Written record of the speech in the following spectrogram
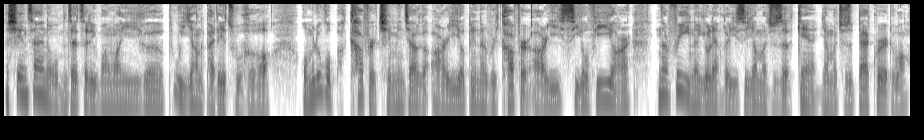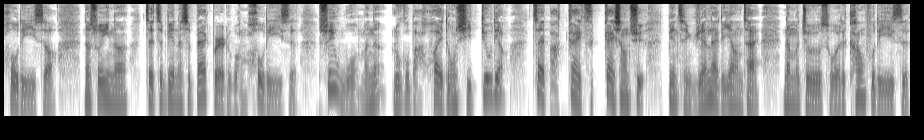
那现在呢，我们在这里玩玩一个不一样的排列组合哦。我们如果把 cover 前面加个 r e，要变成 recover，r e c o v e r。那 re 呢有两个意思，要么就是 again，要么就是 backward 往后的意思哦。那所以呢，在这边呢是 backward 往后的意思。所以我们呢，如果把坏东西丢掉，再把盖子盖上去，变成原来的样态，那么就有所谓的康复的意思。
